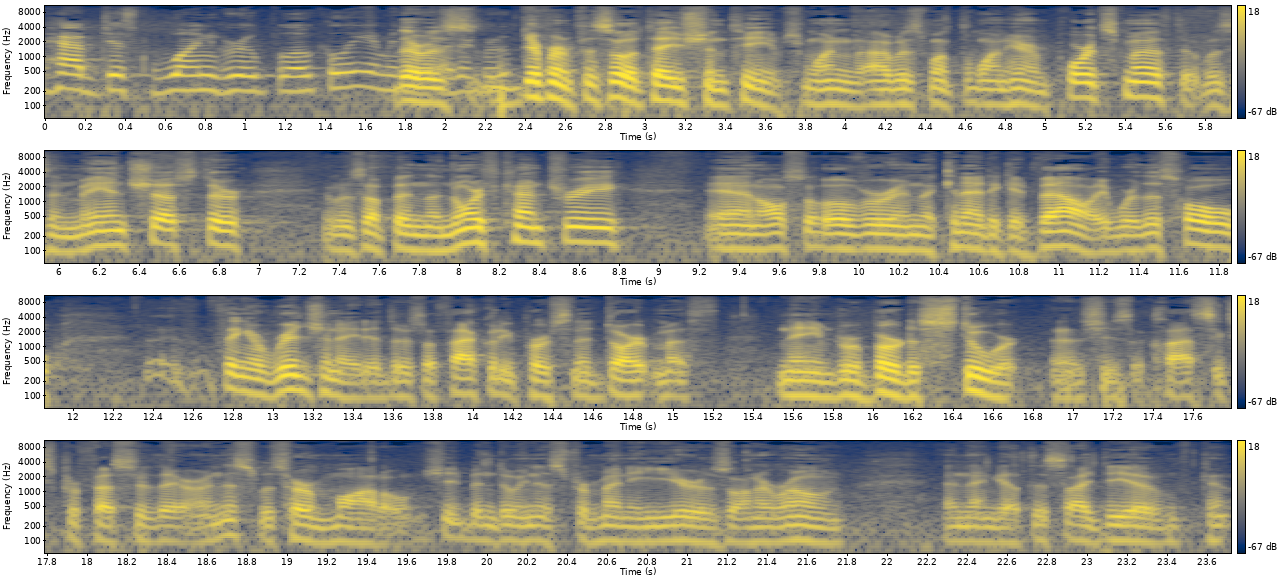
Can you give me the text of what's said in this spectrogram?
have just one group locally? I mean, there was different facilitation teams. One, I was with the one here in Portsmouth. It was in Manchester. It was up in the North Country and also over in the Connecticut Valley, where this whole thing originated. There's a faculty person at Dartmouth named Roberta Stewart. Uh, she's a classics professor there, and this was her model. She'd been doing this for many years on her own, and then got this idea of con-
